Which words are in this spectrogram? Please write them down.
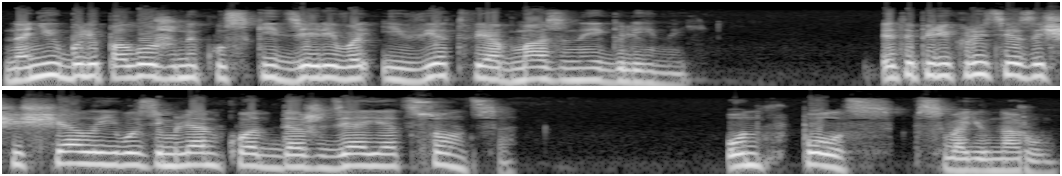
на них были положены куски дерева и ветви, обмазанные глиной. Это перекрытие защищало его землянку от дождя и от солнца. Он вполз в свою нору.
